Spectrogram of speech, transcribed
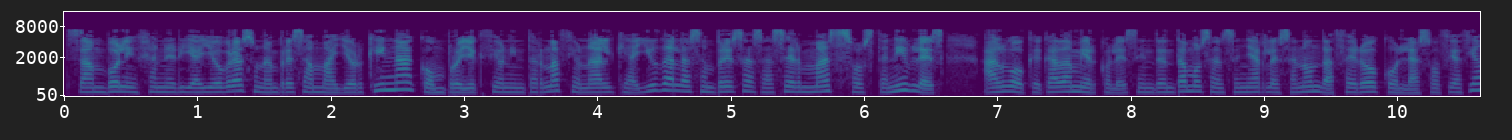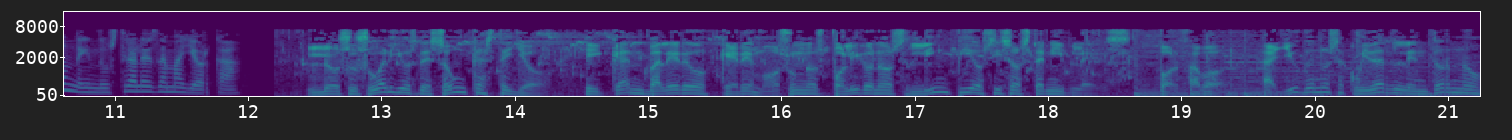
Sambol Ingeniería y Obras, una empresa mallorquina con proyección internacional que ayuda a las empresas a ser más sostenibles, algo que cada miércoles intentamos enseñarles en Onda Cero con la Asociación de Industriales de Mallorca. Los usuarios de Son Castelló y Can Valero queremos unos polígonos limpios y sostenibles. Por favor, ayúdenos a cuidar el entorno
